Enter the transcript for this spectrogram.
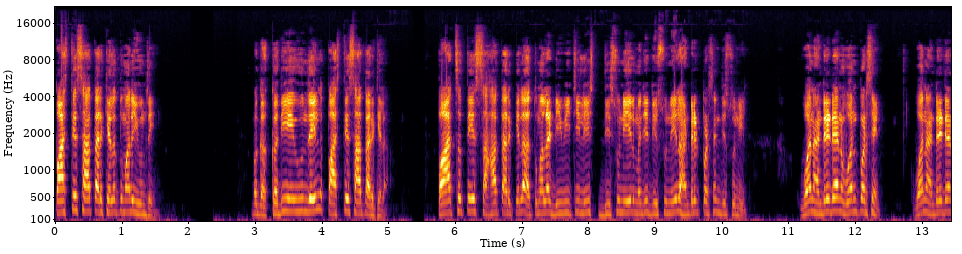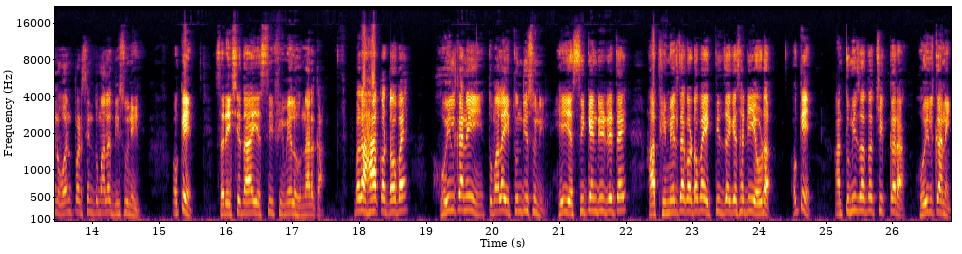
पाच ते सहा तारखेला तुम्हाला येऊन जाईल. बघा कधी येऊन जाईल? पाच ते सहा तारखेला. पाच ते सहा तारखेला तुम्हाला डी व्हीची लिस्ट दिसून येईल म्हणजे दिसून येईल हंड्रेड पर्सेंट दिसून येईल. One hundred and one percent one hundred and one percent तुम्हाला दिसून येईल. ओके सर एकशे दहा एस सी फिमेल होणार का? बघा हा कट ऑफ आहे. होईल का नाही तुम्हाला इथून दिसून येईल. हे एस सी कॅन्डिडेट आहे. हा फिमेलचा कट ऑफ आहे. एकतीस जागेसाठी एवढा. ओके आणि तुम्हीच आता चेक करा. होईल का नाही?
